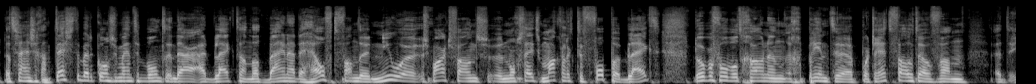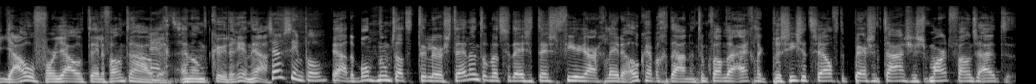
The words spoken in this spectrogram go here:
Dat zijn ze gaan testen bij de Consumentenbond en daaruit blijkt dan dat bijna de helft van de nieuwe smartphones eh, nog steeds makkelijk te foppen blijkt. Door bijvoorbeeld gewoon een geprinte portretfoto van jou voor jouw telefoon te houden. Echt? En dan kun je erin, ja. Zo simpel. Ja, de bond noemt dat teleurstellend, omdat ze deze test vier jaar geleden ook hebben gedaan. En toen kwam daar eigenlijk precies hetzelfde percentage smartphones uit.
